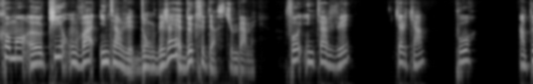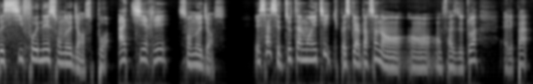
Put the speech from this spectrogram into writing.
comment, euh, qui on va interviewer? Donc déjà, il y a deux critères si tu me permets. Il faut interviewer quelqu'un pour un peu siphonner son audience, pour attirer son audience. Et ça, c'est totalement éthique parce que la personne en face de toi, elle n'est pas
